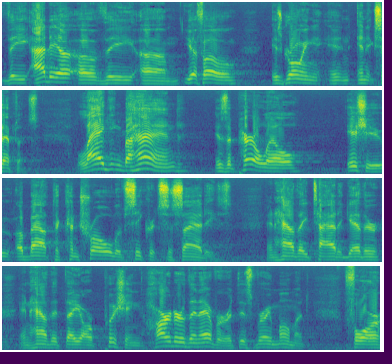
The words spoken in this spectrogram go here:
the idea of the um, UFO is growing in, in acceptance. Lagging behind is a parallel issue about the control of secret societies and how they tie together and how that they are pushing harder than ever at this very moment for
